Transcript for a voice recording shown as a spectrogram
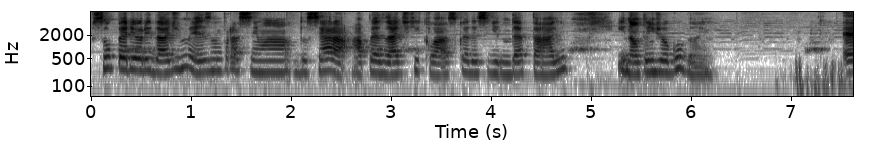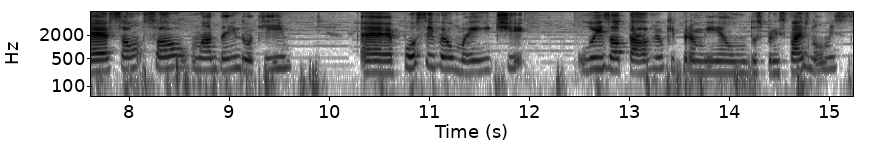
superioridade mesmo para cima do Ceará. Apesar de que clássico é decidido no detalhe e não tem jogo ganho. É, só, só um adendo aqui. É, possivelmente, Luiz Otávio, que para mim é um dos principais nomes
